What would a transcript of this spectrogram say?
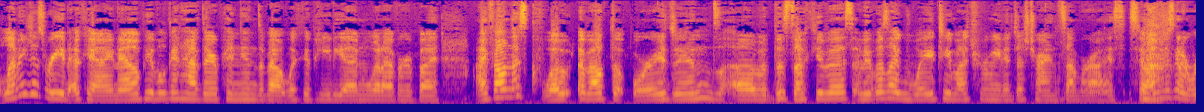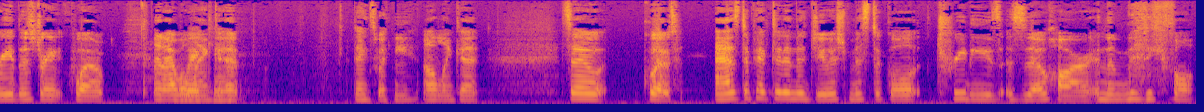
let me just read. Okay, I know people can have their opinions about Wikipedia and whatever, but I found this quote about the origins of the succubus, and it was like way too much for me to just try and summarize. So I'm just going to read the straight quote, and I will Wiki. link it. Thanks, Wiki. I'll link it. So, quote, as depicted in the Jewish mystical treatise Zohar in the medieval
